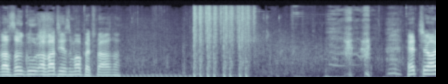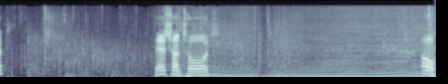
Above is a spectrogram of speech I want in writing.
War so gut. Oh, warte, hier ist ein Mopedfahrer. Headshot. Der ist schon tot. Oh,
